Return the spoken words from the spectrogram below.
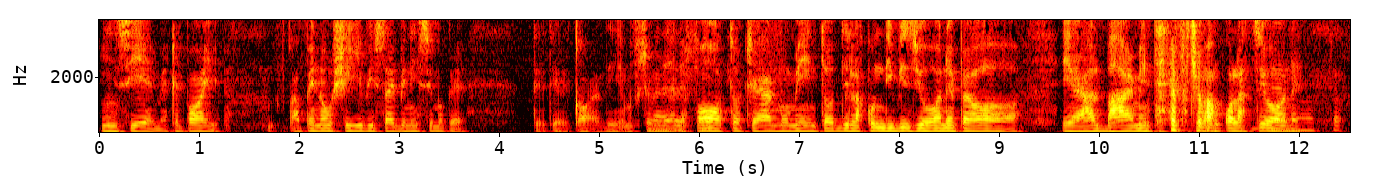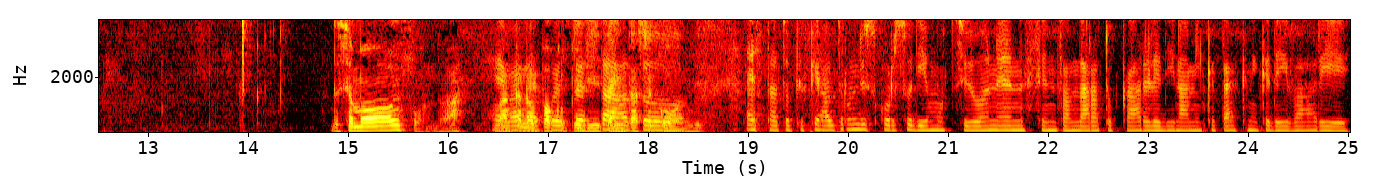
insieme, che poi appena uscivi sai benissimo che ti, ti ricordi, mi facevo vedere le foto, c'era il momento della condivisione, però era al bar mentre facevamo colazione. Esatto. Siamo in fondo, eh? Eh, mancano vabbè, poco più di 30 stato- secondi. È stato più che altro un discorso di emozione, senza andare a toccare le dinamiche tecniche dei vari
